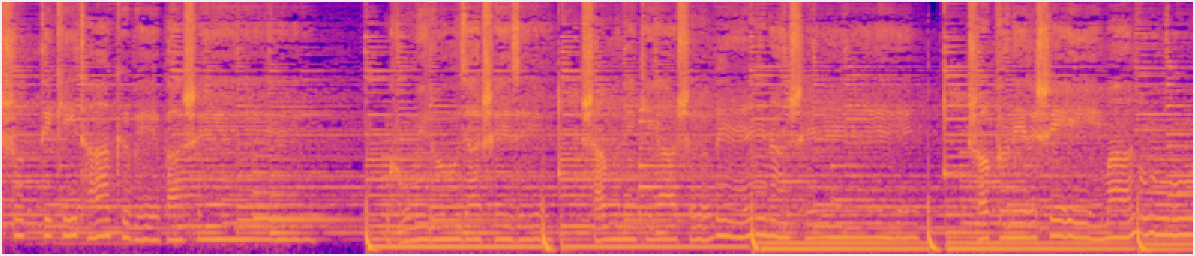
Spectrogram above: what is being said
সত্যি কি থাকবে পাশে? ঘুমে রোজ আসে যে, সামনে কি আসবে না সে? স্বপ্নের সেই মানুষ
